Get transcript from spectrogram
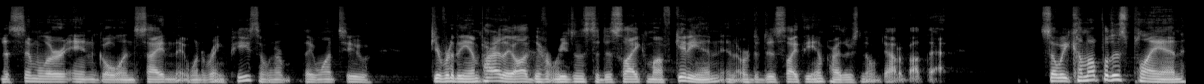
but similar in goal and sight, and they want to bring peace and when they want to get rid of the empire. They all have different reasons to dislike Moff Gideon and or to dislike the empire. There's no doubt about that. So we come up with this plan.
